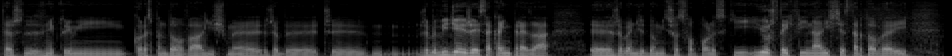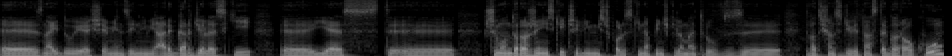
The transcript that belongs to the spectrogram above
też z niektórymi korespondowaliśmy, żeby, czy, żeby widzieli, że jest taka impreza, że będzie do Mistrzostwa Polski. Już w tej chwili na liście startowej znajduje się m.in. Arek Gardzielewski, jest Szymon Dorożyński, czyli mistrz Polski na 5 km z 2019 roku.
